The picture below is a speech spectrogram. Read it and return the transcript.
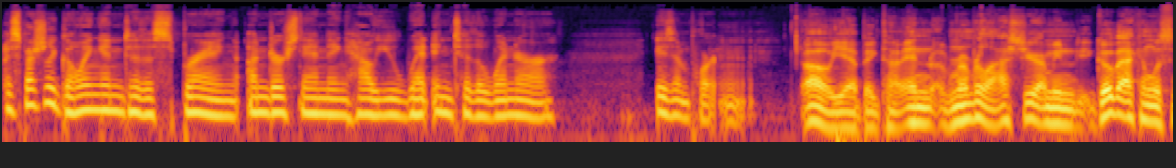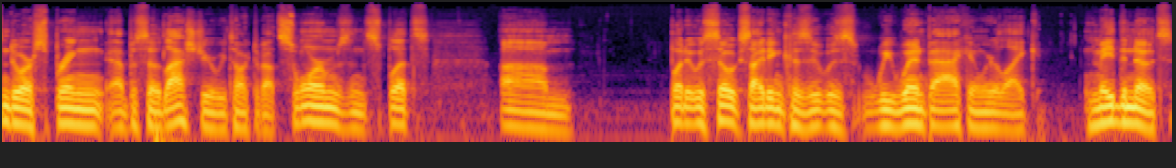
Especially going into the spring, understanding how you went into the winter is important. oh yeah, big time. And remember last year? I mean, go back and listen to our spring episode last year. We talked about swarms and splits. Um, but it was so exciting because it was we went back and we were like made the notes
